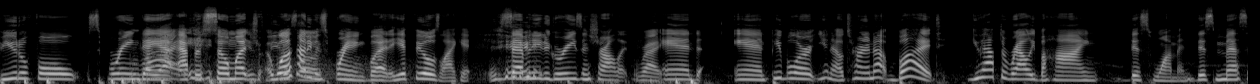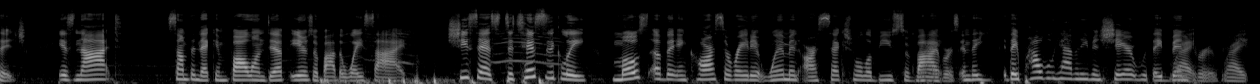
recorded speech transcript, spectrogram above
beautiful spring day Right. after so much. It's well, it's not even spring, but it feels like it. Seventy degrees in Charlotte, Right. and and people are you know turning up. But you have to rally behind this woman. This message is not something that can fall on deaf ears or by the wayside. She says statistically, most of the incarcerated women are sexual abuse survivors, and they they probably haven't even shared what they've been right, through. Right.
